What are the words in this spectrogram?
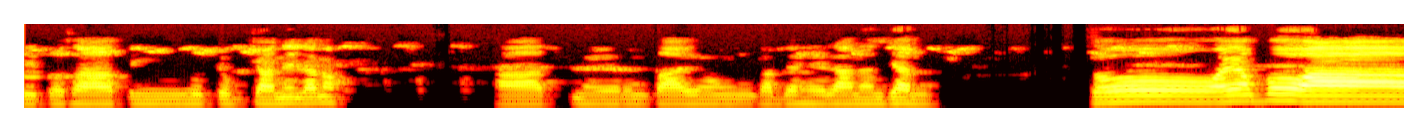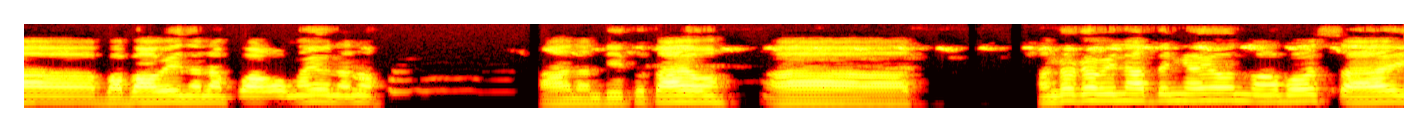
dito sa ating YouTube channel ano. At mayroon tayong kadahilanan diyan. So, ayan po, ah, babawi na lang po ako ngayon ano. Ah, nandito tayo. At ang gagawin natin ngayon mga boss ay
